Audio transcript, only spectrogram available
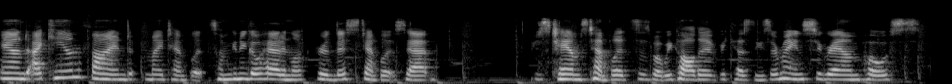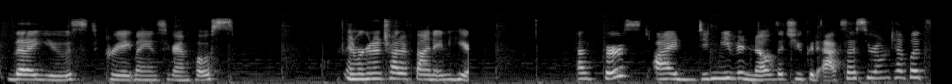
And I can find my template. So I'm gonna go ahead and look for this template set. Just Tam's templates is what we called it because these are my Instagram posts that I use to create my Instagram posts. And we're gonna try to find it in here. At first, I didn't even know that you could access your own templates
